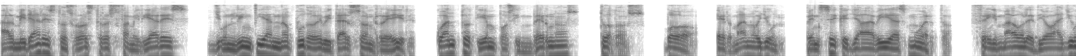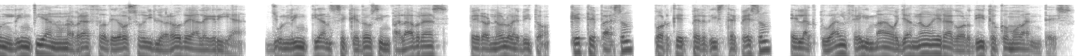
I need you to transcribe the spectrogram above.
Al mirar estos rostros familiares, Yun Lintian no pudo evitar sonreír. ¿Cuánto tiempo sin vernos? Todos. Bo, hermano Yun, pensé que ya habías muerto. Fei Mao le dio a Yun Lintian un abrazo de oso y lloró de alegría. Yun Lintian se quedó sin palabras, pero no lo evitó. ¿Qué te pasó? ¿Por qué perdiste peso? El actual Fei Mao ya no era gordito como antes.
